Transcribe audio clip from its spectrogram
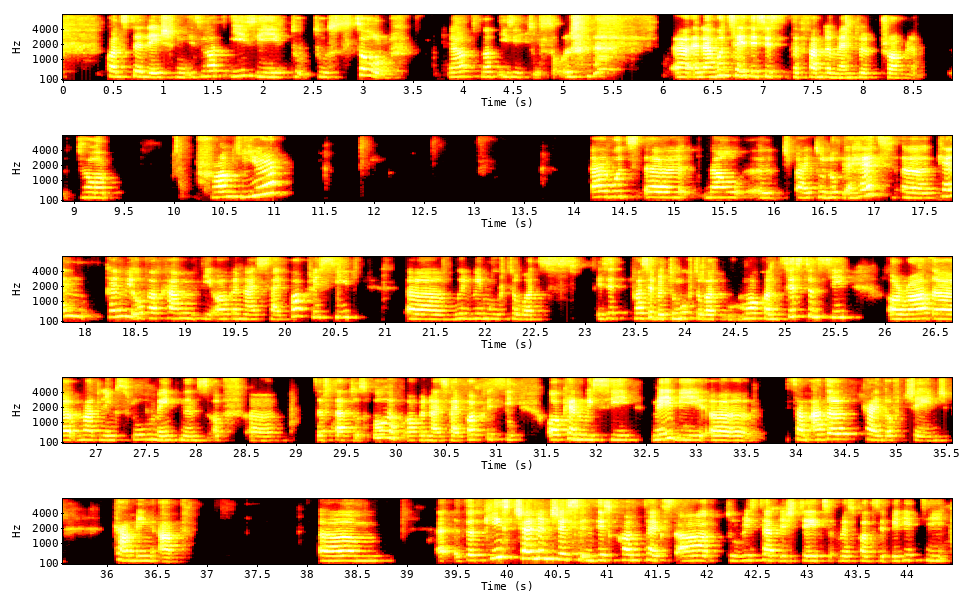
constellation is not easy to, to solve. Yeah, it's not easy to solve. uh, and I would say this is the fundamental problem. So from here, I would uh, now uh, try to look ahead. Uh, can, can we overcome the organized hypocrisy? Uh, will we move towards, is it possible to move towards more consistency or rather muddling through maintenance of uh, the status quo of organized hypocrisy, or can we see maybe uh, some other kind of change coming up? Um, uh, the key challenges in this context are to reestablish state responsibility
